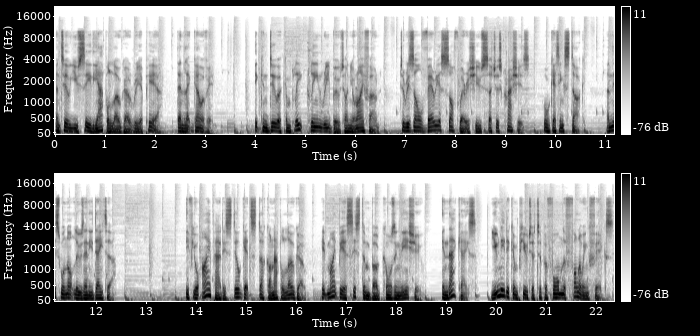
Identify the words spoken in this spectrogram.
Until you see the Apple logo reappear, then let go of it. It can do a complete clean reboot on your iPhone to resolve various software issues such as crashes or getting stuck, and this will not lose any data. If your iPad is still gets stuck on Apple logo, it might be a system bug causing the issue. In that case, you need a computer to perform the following fix.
